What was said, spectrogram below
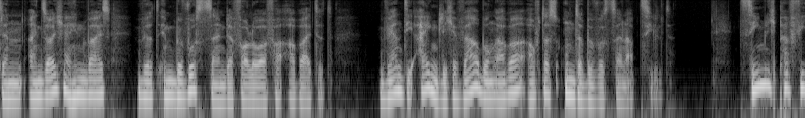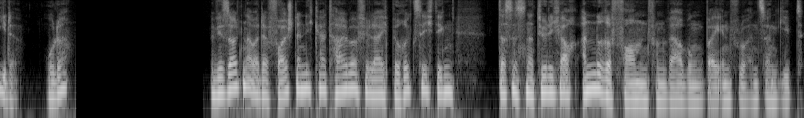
denn ein solcher Hinweis wird im Bewusstsein der Follower verarbeitet, während die eigentliche Werbung aber auf das Unterbewusstsein abzielt. Ziemlich perfide, oder? Wir sollten aber der Vollständigkeit halber vielleicht berücksichtigen, dass es natürlich auch andere Formen von Werbung bei Influencern gibt.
